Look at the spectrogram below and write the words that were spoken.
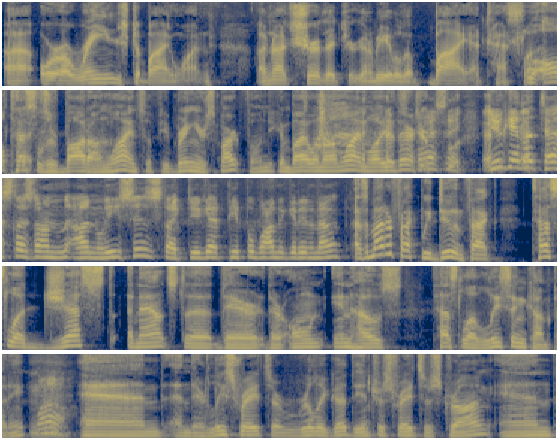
uh, or arrange to buy one. I'm not sure that you're going to be able to buy a Tesla. Well, all Teslas are bought online, so if you bring your smartphone, you can buy one online while you're there. Do you get Teslas on, on leases? Like, do you get people wanting to get in and out? As a matter of fact, we do. In fact, Tesla just announced uh, their their own in-house Tesla leasing company. Wow. Mm-hmm. And and their lease rates are really good. The interest rates are strong, and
